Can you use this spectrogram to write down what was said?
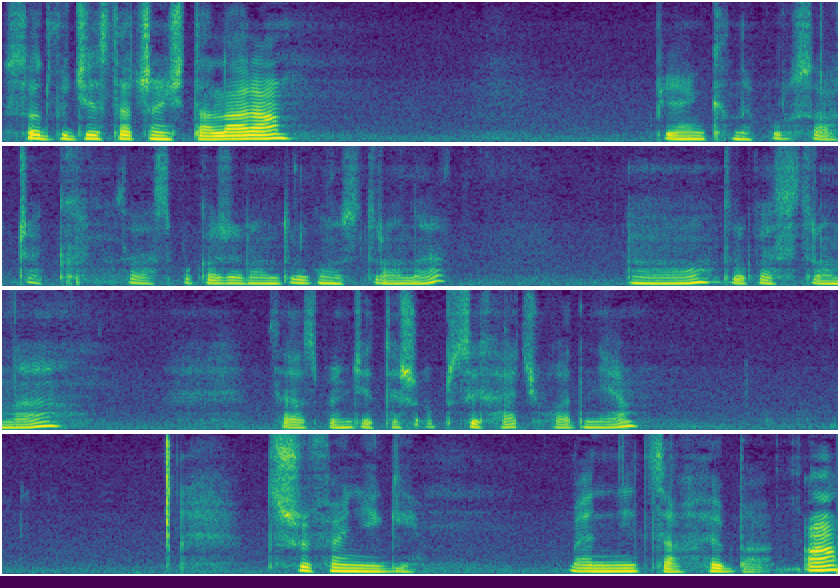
120 część talara. Piękny pulsaczek. Zaraz pokażę Wam drugą stronę. O, druga strona. Zaraz będzie też obsychać ładnie. Trzy fenigi. Mennica chyba A.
